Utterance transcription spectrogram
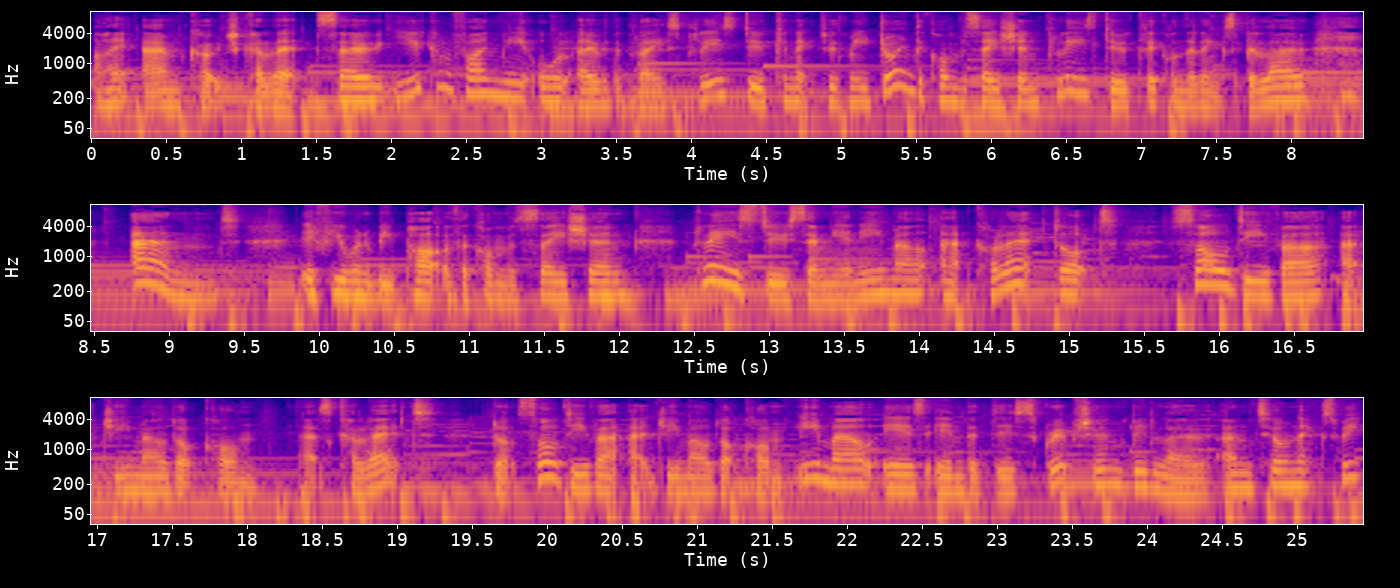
I am Coach Colette. So you can find me all over the place. Please do connect with me, join the conversation. Please do click on the links below. And if you want to be part of the conversation, please do send me an email at colette.souldiva at gmail.com. That's colette love.souldiva at gmail.com. Email is in the description below. Until next week,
